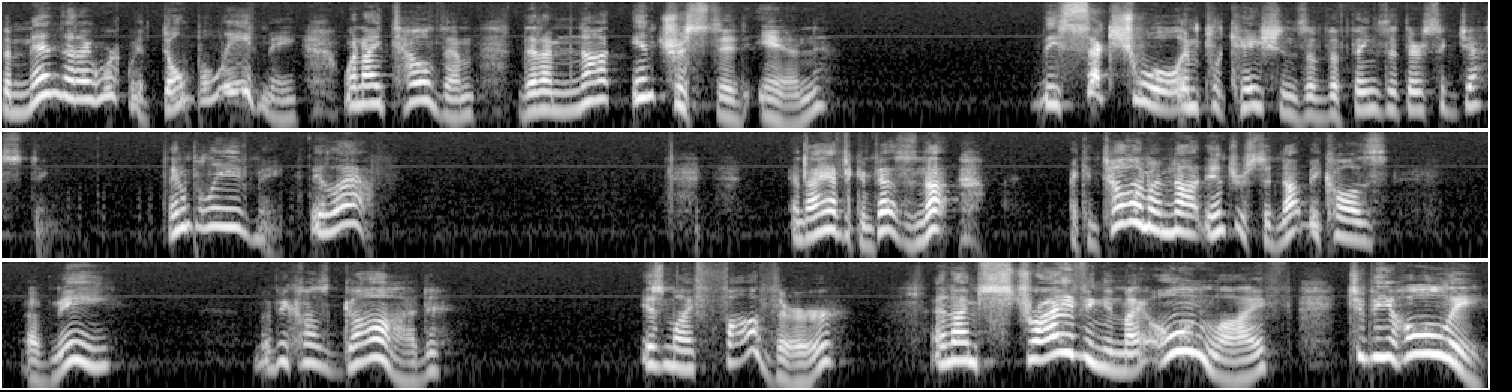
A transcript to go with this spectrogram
The men that I work with don't believe me when I tell them that I'm not interested in the sexual implications of the things that they're suggesting. They don't believe me. They laugh. And I have to confess, it's not I can tell them I'm not interested not because of me, but because God is my Father, and I'm striving in my own life to be holy.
